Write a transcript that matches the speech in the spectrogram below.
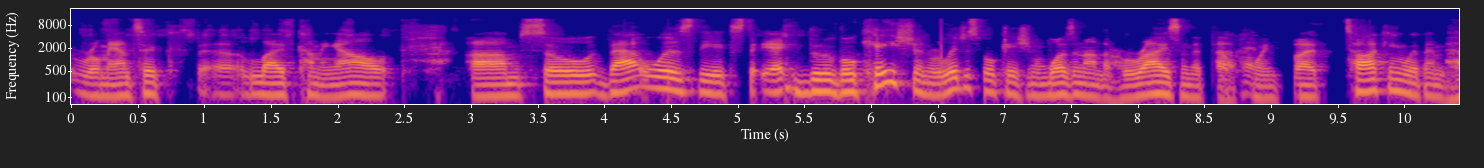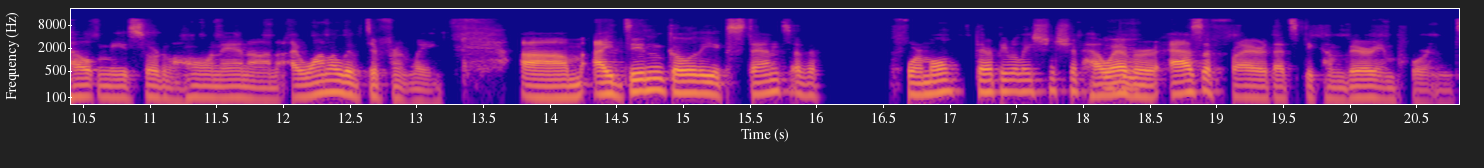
romantic uh, life coming out um, so that was the ex- eh, the vocation religious vocation wasn't on the horizon at that okay. point but talking with him helped me sort of hone in on i want to live differently um, I didn't go the extent of a formal therapy relationship. Mm-hmm. However, mm-hmm. as a friar, that's become very important.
